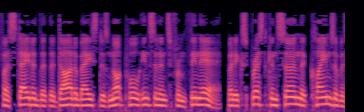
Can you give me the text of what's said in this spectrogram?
Stratfor stated that the database does not pull incidents from thin air, but expressed concern that claims of a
